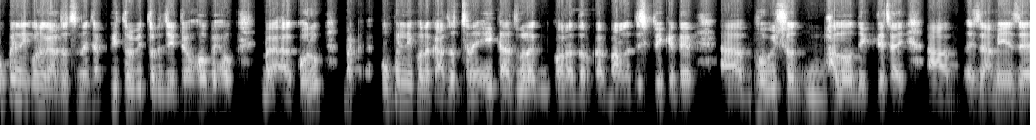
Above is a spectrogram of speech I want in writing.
ওপেনলি কোনো কাজ হচ্ছে না, যাক, ভিতর ভিতরে যেটা হবে হোক করুক বাট ওপেনলি কোনো কাজ হচ্ছে না। এই কাজগুলো করা দরকার। বাংলাদেশ ক্রিকেটের ভবিষ্যৎ ভালো দেখতে চাই। আমি এজ এ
